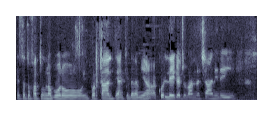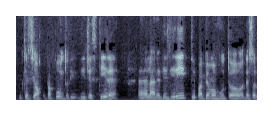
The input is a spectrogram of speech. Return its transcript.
è stato fatto un lavoro importante anche dalla mia collega Giovanna Ciani dei, che si occupa appunto di, di gestire eh, l'area dei diritti, poi abbiamo avuto, adesso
